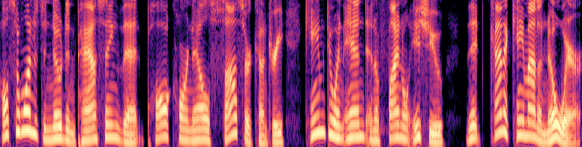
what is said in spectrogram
Also, wanted to note in passing that Paul Cornell's Saucer Country came to an end in a final issue that kind of came out of nowhere.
